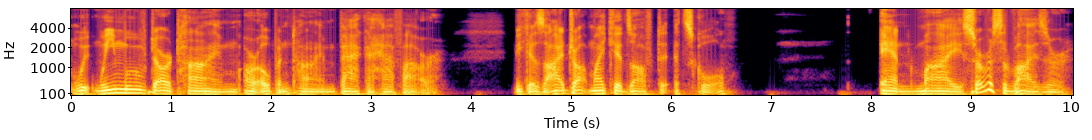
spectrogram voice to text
we, we moved our time our open time back a half hour because i dropped my kids off to, at school. And my service advisor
